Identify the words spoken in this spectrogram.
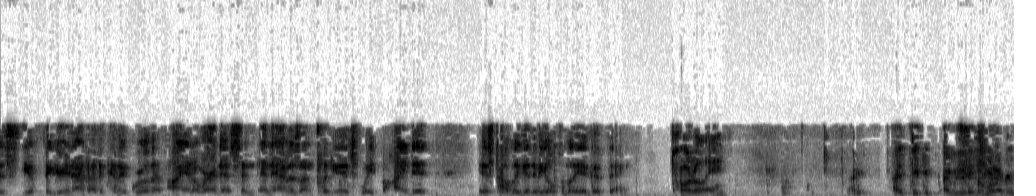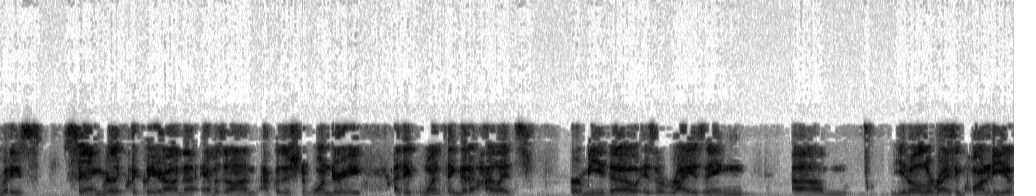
is you know figuring out how to kind of grow that pie in awareness and, and Amazon putting its weight behind it is probably going to be ultimately a good thing. Totally. I, I think it, I would just what everybody's saying really quickly on the Amazon acquisition of Wondery. I think one thing that it highlights for me though is a rising, um, you know, a rising quantity of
